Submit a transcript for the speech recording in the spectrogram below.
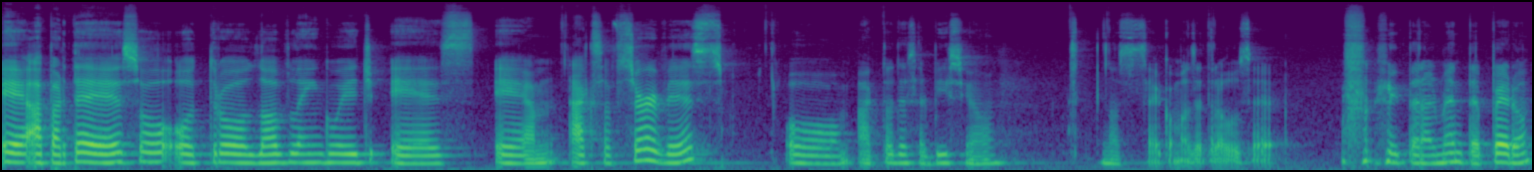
Eh, aparte de eso, otro love language es eh, acts of service o actos de servicio. No sé cómo se traduce literalmente, pero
